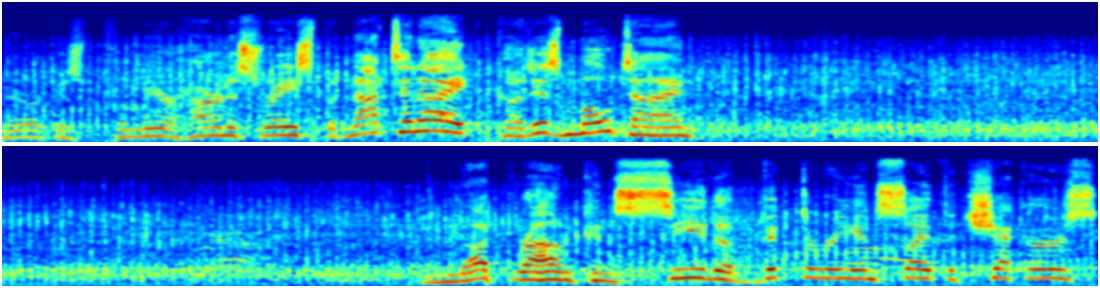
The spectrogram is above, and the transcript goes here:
America's premier harness race, but not tonight, because it's mow time. Nutbrown can see the victory in sight, the checkers,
